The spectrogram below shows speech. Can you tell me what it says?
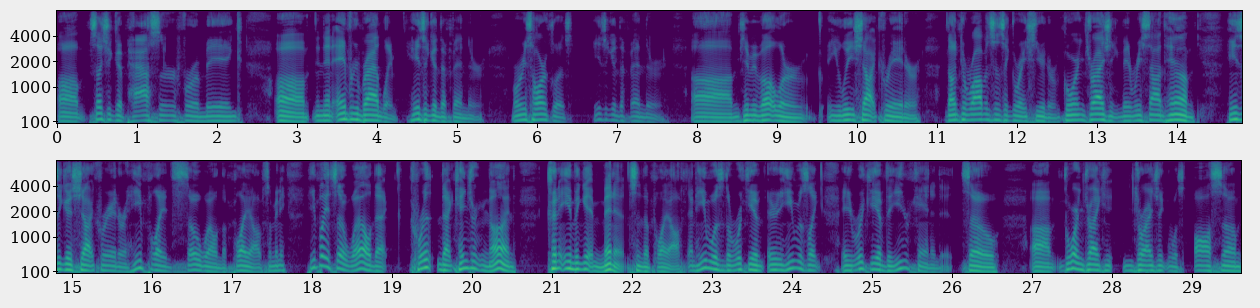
Um, such a good passer for a big. Um, and then Avery Bradley, he's a good defender. Maurice Harkless, he's a good defender. Um, Jimmy Butler, elite shot creator. Duncan Robinson's a great shooter. Goran Dragic, they re-signed him. He's a good shot creator, and he played so well in the playoffs. I mean, he, he played so well that Chris, that Kendrick Nunn couldn't even get minutes in the playoffs, and he was the rookie of er, he was like a rookie of the year candidate. So. Um, Goran Dragic, was awesome.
